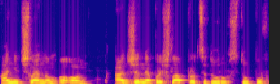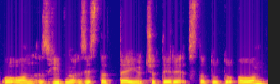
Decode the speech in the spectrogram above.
ані членом ООН, адже не пройшла процедуру вступу в ООН згідно зі статтею 4 статуту ООН.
